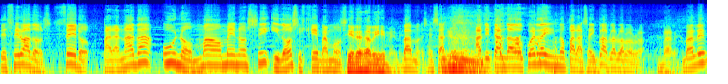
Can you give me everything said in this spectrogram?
De 0 a 2. 0 para nada. 1 más o menos sí. Y 2 es que vamos. Si eres David Jiménez. Vamos, exacto. a ti te han dado cuerda y no paras ahí. Bla, bla, bla, bla, bla. Vale. ¿Vale?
